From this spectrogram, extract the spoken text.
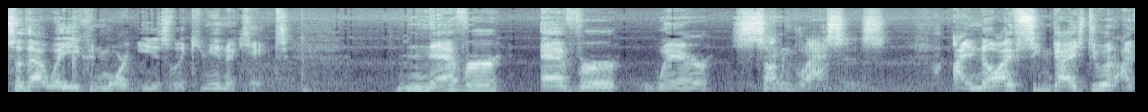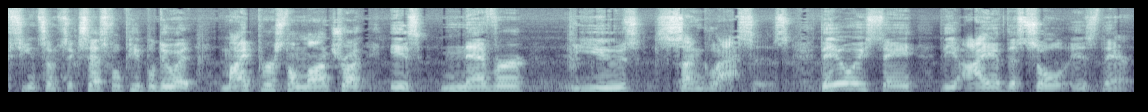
so that way you can more easily communicate. Never ever wear sunglasses. I know I've seen guys do it. I've seen some successful people do it. My personal mantra is never use sunglasses. They always say the eye of the soul is there.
